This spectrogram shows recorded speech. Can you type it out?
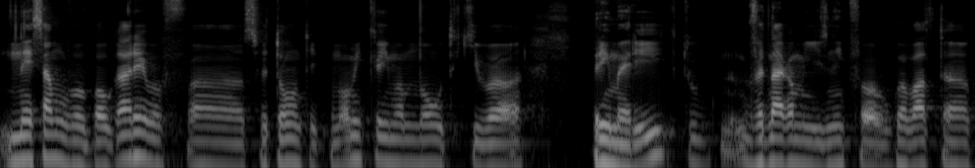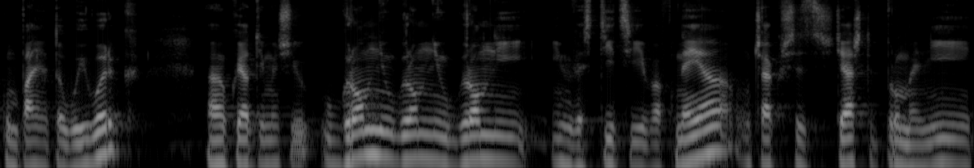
не само в България, в а, световната економика има много такива примери, като веднага ми изниква в главата компанията WeWork, която имаше огромни, огромни, огромни инвестиции в нея. Очакваше се, че тя ще промени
